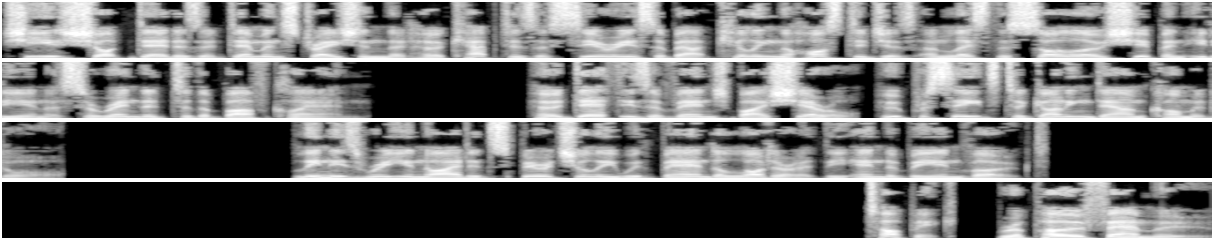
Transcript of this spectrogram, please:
She is shot dead as a demonstration that her captors are serious about killing the hostages unless the solo ship and Ideon are surrendered to the Buff clan. Her death is avenged by Cheryl, who proceeds to gunning down Commodore. Lyn is reunited spiritually with Banda Lotta at the end of Be Invoked. Rappo Famu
